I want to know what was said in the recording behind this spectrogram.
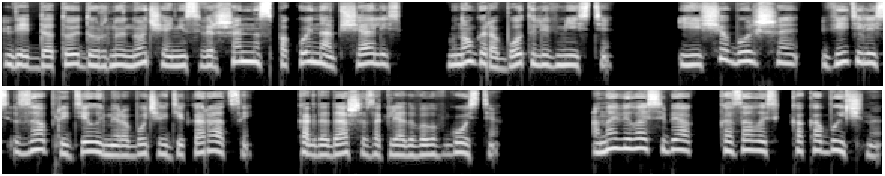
Ведь до той дурной ночи они совершенно спокойно общались, много работали вместе. И еще больше виделись за пределами рабочих декораций, когда Даша заглядывала в гости. Она вела себя, казалось, как обычно.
